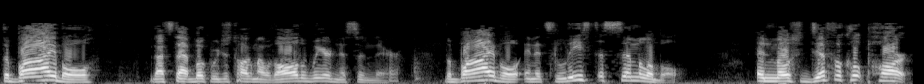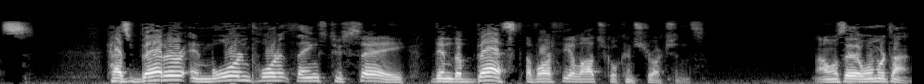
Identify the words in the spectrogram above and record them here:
"The Bible, that's that book we are just talking about with all the weirdness in there. The Bible, in its least assimilable and most difficult parts." has better and more important things to say than the best of our theological constructions. I want to say that one more time.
